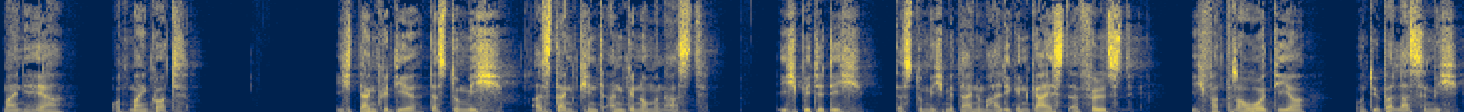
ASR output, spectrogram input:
mein Herr und mein Gott. Ich danke dir, dass du mich als dein Kind angenommen hast. Ich bitte dich, dass du mich mit deinem Heiligen Geist erfüllst. Ich vertraue dir und überlasse mich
